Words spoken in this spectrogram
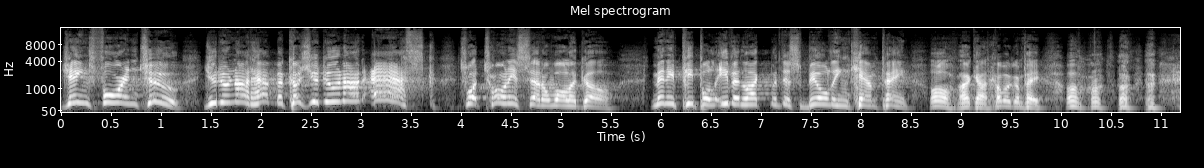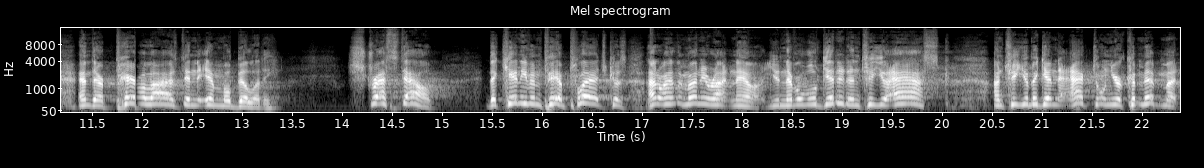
James 4 and 2, you do not have because you do not ask. It's what Tony said a while ago. Many people, even like with this building campaign, oh my God, how are we going to pay? Oh, oh, oh, oh, and they're paralyzed in immobility, stressed out. They can't even pay a pledge because I don't have the money right now. You never will get it until you ask, until you begin to act on your commitment.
